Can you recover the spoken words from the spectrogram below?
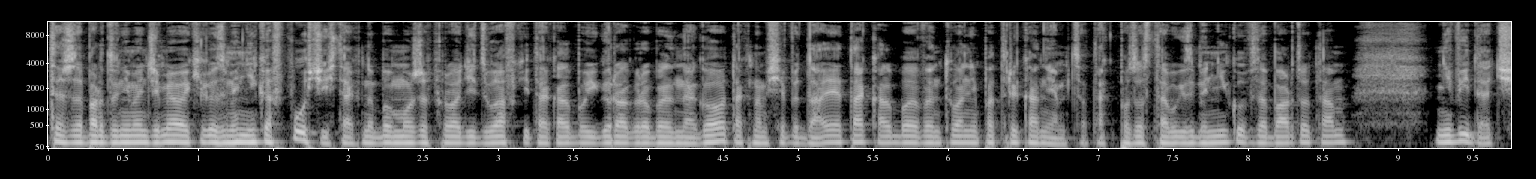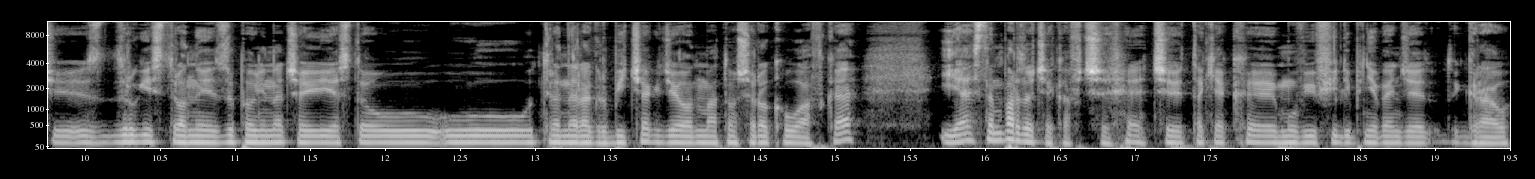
też za bardzo nie będzie miał jakiego zmiennika wpuścić, tak, no bo może wprowadzić z ławki tak albo Igora Grobelnego, tak nam się wydaje, tak, albo ewentualnie Patryka Niemca, tak, pozostałych zmienników za bardzo tam nie widać. Z drugiej strony zupełnie inaczej jest to u, u trenera Grbicia, gdzie on ma tą szeroką ławkę i ja jestem bardzo ciekaw, czy, czy tak jak mówił Filip, nie będzie grał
